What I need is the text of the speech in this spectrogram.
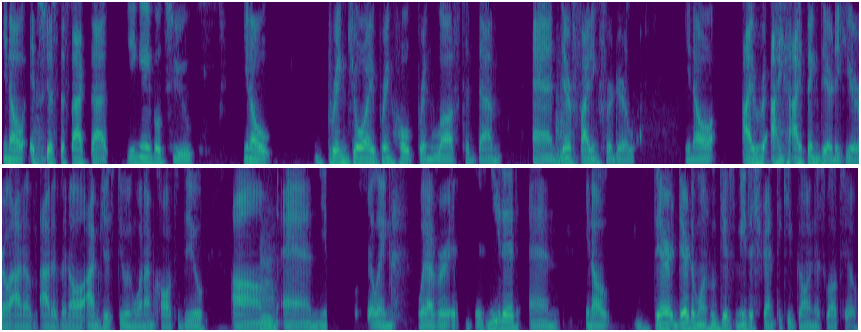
You know, it's just the fact that being able to, you know, bring joy, bring hope, bring love to them, and they're mm-hmm. fighting for their life. You know, I, I I think they're the hero out of out of it all. I'm just doing what I'm called to do, um, mm. and you know, fulfilling whatever is, is needed. And you know, they're they're the one who gives me the strength to keep going as well too.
